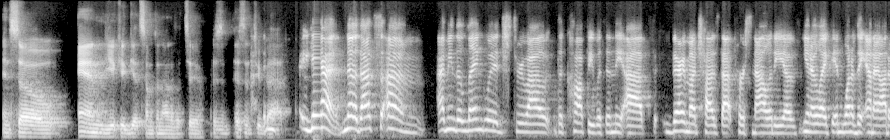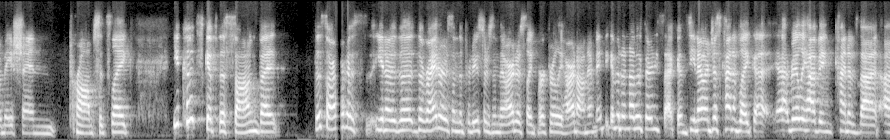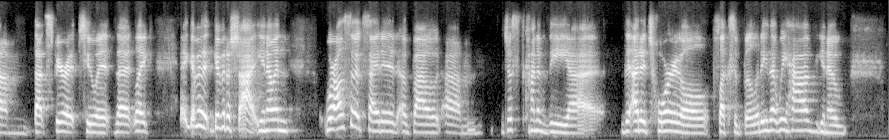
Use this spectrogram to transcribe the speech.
and so and you could get something out of it too. Isn't isn't too bad. Yeah no that's um I mean, the language throughout the copy within the app very much has that personality of, you know, like in one of the anti automation prompts, it's like, you could skip this song, but this artist, you know, the the writers and the producers and the artists like worked really hard on it. Maybe give it another 30 seconds, you know, and just kind of like uh, really having kind of that um that spirit to it that like, hey, give it give it a shot, you know, and we're also excited about um just kind of the uh the editorial flexibility that we have, you know,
